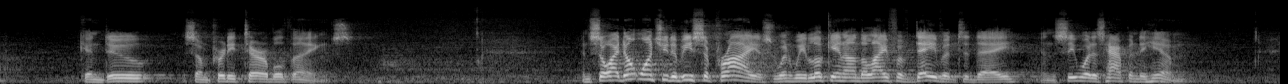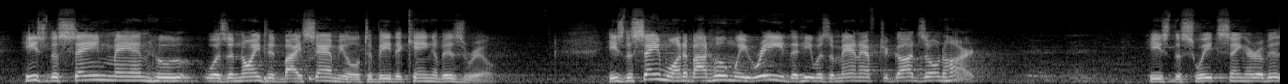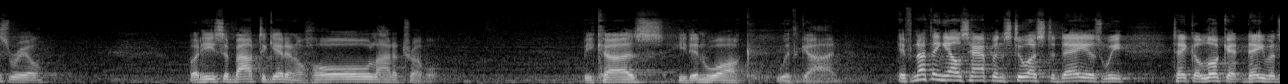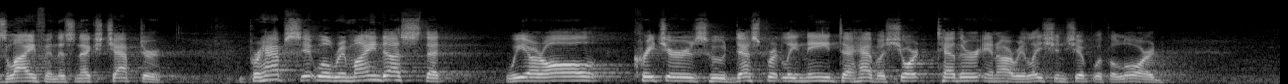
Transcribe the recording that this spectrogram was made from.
can do some pretty terrible things. And so I don't want you to be surprised when we look in on the life of David today and see what has happened to him. He's the same man who was anointed by Samuel to be the king of Israel. He's the same one about whom we read that he was a man after God's own heart. He's the sweet singer of Israel, but he's about to get in a whole lot of trouble because he didn't walk with God. If nothing else happens to us today as we take a look at David's life in this next chapter, perhaps it will remind us that we are all creatures who desperately need to have a short tether in our relationship with the Lord.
